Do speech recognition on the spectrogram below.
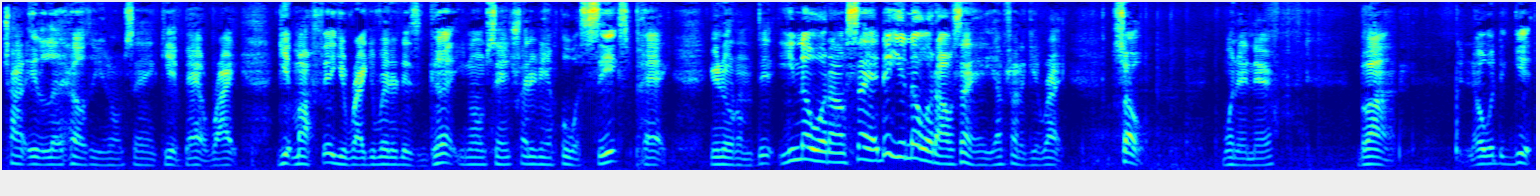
Trying to eat a little healthy, you know what I'm saying? Get back right, get my figure right, get rid of this gut, you know what I'm saying? Trade it in for a six pack. You know what I'm you know what I'm saying? Do you know what I'm saying? Yeah, I'm trying to get right. So went in there blind. Didn't know what to get.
